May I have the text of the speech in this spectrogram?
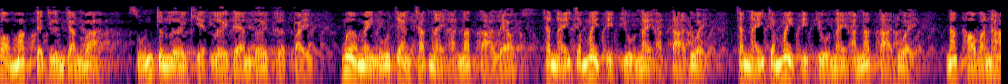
ก็มักจะยืนยันว่าศูนย์จนเลยเขตเลยแดนเลยเถิดไป เมื่อไม่รู้แจ้งชัดในอนัตตาแล้วฉะไหนจะไม่ติดอยู่ในอัตตาด้วยฉะไหนจะไม่ติดอยู่ในอนัตตาด้วย นักภาวนา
